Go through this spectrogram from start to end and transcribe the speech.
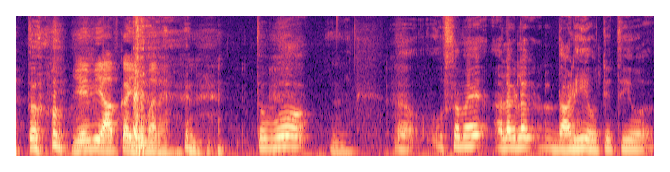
तो ये भी आपका ह्यूमर है। तो वो उस समय अलग अलग दाढ़ी होती थी।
